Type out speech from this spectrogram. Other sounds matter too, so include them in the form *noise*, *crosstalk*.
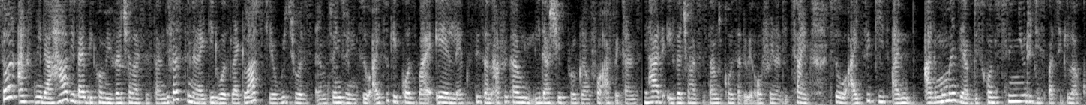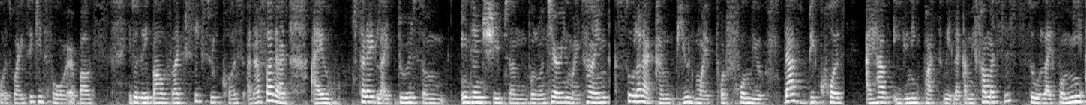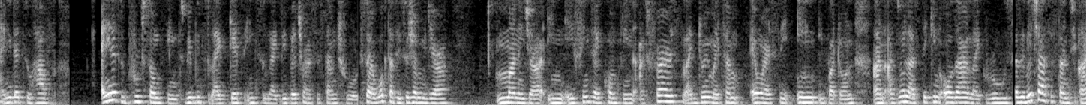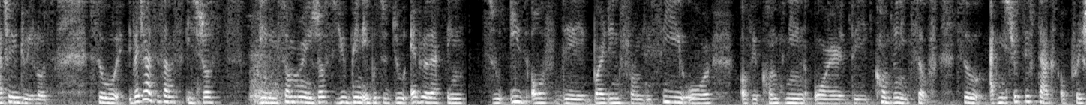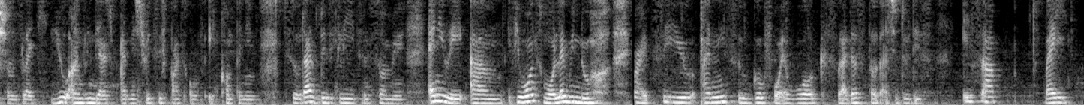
Someone asked me that how did I become a virtual assistant? The first thing that I did was like last year, which was um, 2022, I took a course by ALX. This is an African leadership program for Africans. They had a virtual assistant course that they were offering at the time. So I took it and at the moment they have discontinued this particular course, but I took it for about, it was about like six week course. And after that, I started like doing some internships and volunteering my time so that I can build my portfolio. That's because I have a unique pathway. Like I'm a pharmacist, so like for me, I needed to have I needed to prove something to be able to like get into like the virtual assistant role. So I worked as a social media manager in a fintech company at first like during my time NYSC in Ibadan and as well as taking other like roles as a virtual assistant you can actually do a lot so virtual assistance is just in summary just you being able to do every other thing to ease off the burden from the CEO of a company or the company itself. So administrative tax operations, like you handling the administrative part of a company. So that's basically it in summary. Anyway, um, if you want more, let me know. *laughs* All right, see you. I need to go for a walk, so I just thought I should do this ASAP. Bye.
